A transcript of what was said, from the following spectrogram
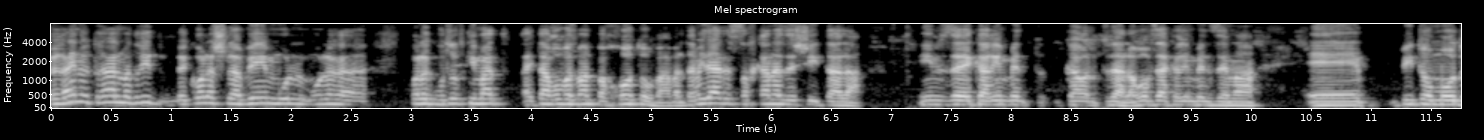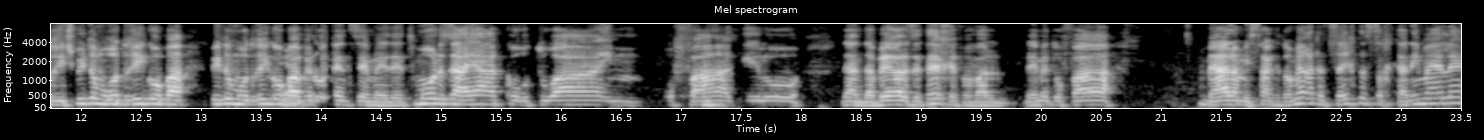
וראינו את ריאל מדריד בכל השלבים מול, מול כל הקבוצות כמעט הייתה רוב הזמן פחות טובה, אבל תמיד היה את השחקן הזה שהתעלה. אם זה קרים בן, אתה יודע, לרוב זה היה קרים בן זמה, אה, פתאום מודריץ', פתאום רודריגו בא, פתאום רודריגו כן. בא ונותן צמד. אתמול זה היה קורטואה עם הופעה, כאילו, אתה יודע, נדבר על זה תכף, אבל באמת הופעה מעל המשחק. אתה אומר, אתה צריך את השחקנים האלה,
